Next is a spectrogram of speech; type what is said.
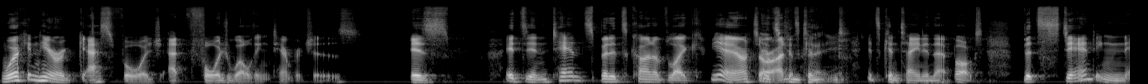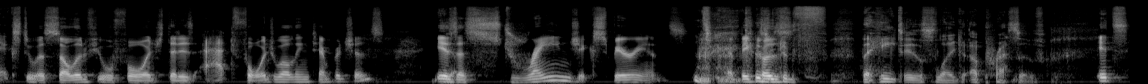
working near a gas forge at forge welding temperatures is it's intense but it's kind of like yeah it's all It's right. it's con- contained. it's contained in that box. But standing next to a solid fuel forge that is at forge welding temperatures is a strange experience you because f- the heat is like oppressive. it's.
